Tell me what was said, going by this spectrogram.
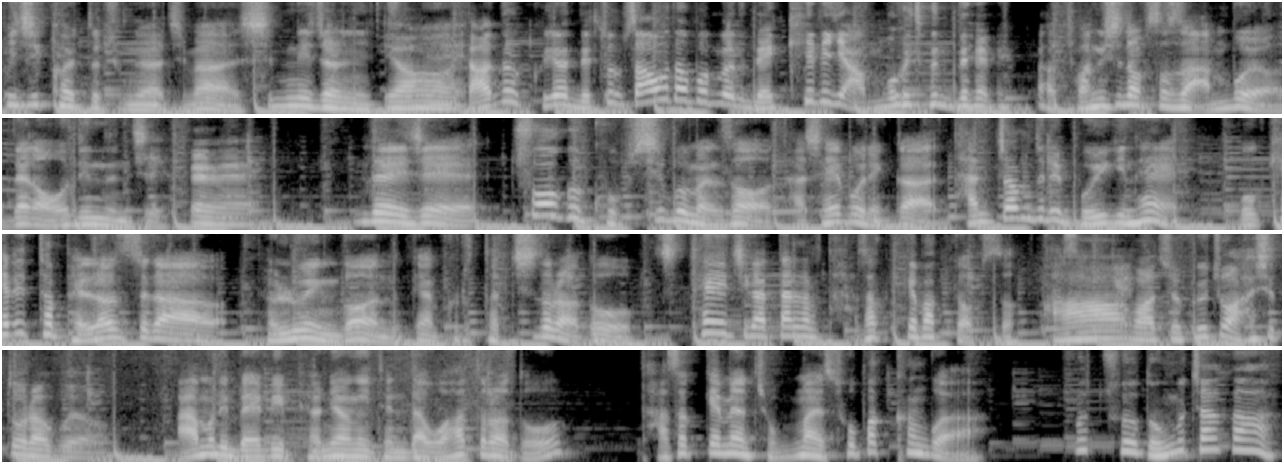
피지컬도 중요하지만 심리전이 야, 중요해. 나는 그냥 내 좀 싸우다 보면 내 캐릭이 안 보이던데. 아, 정신 없어서 안 보여. 내가 어디 있는지. 네. 근데 이제 추억을 곱씹으면서 다시 해보니까 단점들이 보이긴 해. 뭐 캐릭터 밸런스가 별로인 건 그냥 그렇다 치더라도 스테이지가 딸랑 다섯 개밖에 없어. 아. 맞아. 그게 좀 아쉽더라고요. 아무리 맵이 변형이 된다고 하더라도 다섯 개면 정말 소박한 거야. 그렇죠. 너무 작아.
